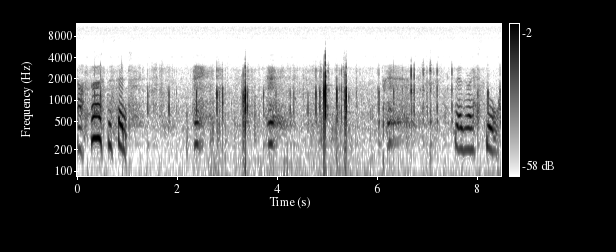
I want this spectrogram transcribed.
Our first descent. They're very small.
